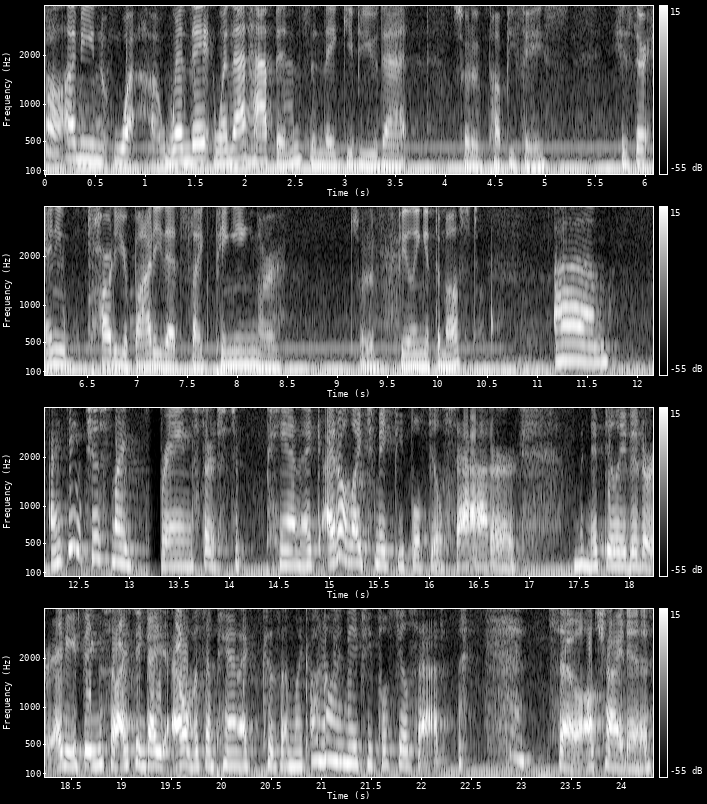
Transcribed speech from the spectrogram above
well, I mean, wh- when they when that happens and they give you that sort of puppy face, is there any part of your body that's like pinging or sort of feeling it the most? Um, I think just my brain starts to panic. I don't like to make people feel sad or manipulated or anything. So I think I all of a sudden panic because I'm like, oh no, I made people feel sad. so I'll try to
